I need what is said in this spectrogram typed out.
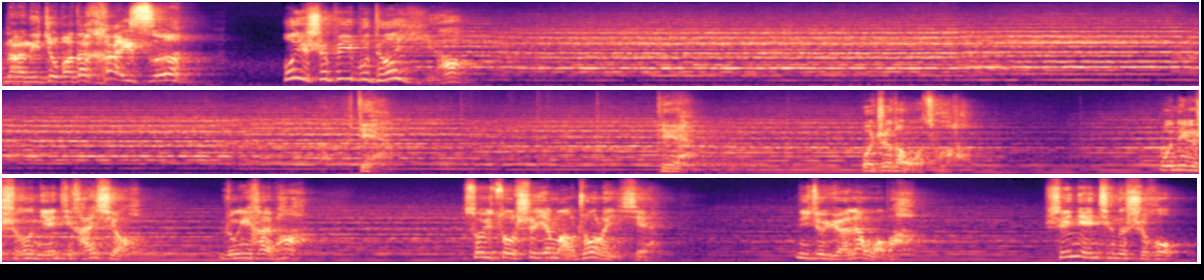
那你就把他害死。我也是逼不得已啊。爹，爹，我知道我错了。我那个时候年纪还小，容易害怕，所以做事也莽撞了一些。你就原谅我吧。谁年轻的时候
